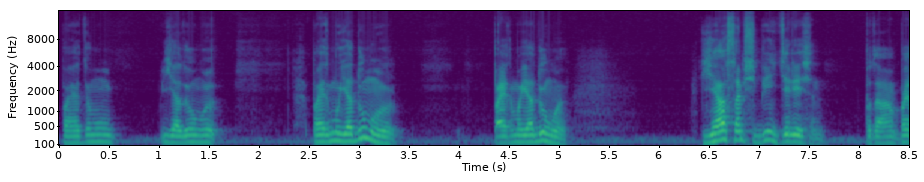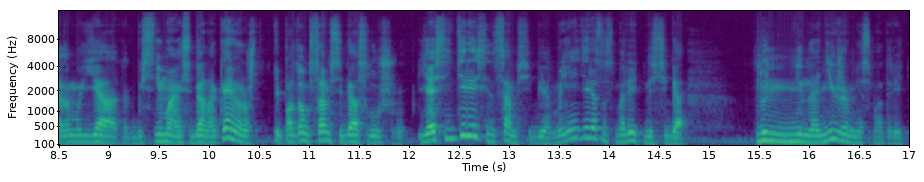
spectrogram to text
Поэтому я думаю... Поэтому я думаю... Поэтому я думаю... Я сам себе интересен. Потому, поэтому я как бы снимаю себя на камеру и потом сам себя слушаю. Я интересен сам себе. Мне интересно смотреть на себя. Ну, не на них же мне смотреть.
